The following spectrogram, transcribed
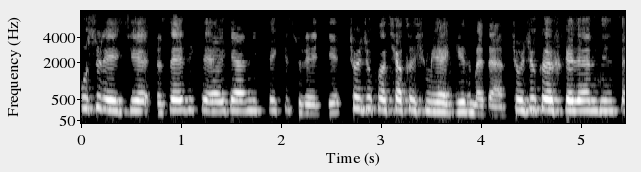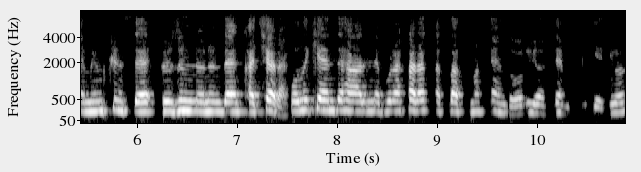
Bu süreci özellikle ergenlikteki süreci çocukla çatışmaya girmeden, çocuk öfkelendiğinse mümkünse gözünün önünden kaçarak, onu kendi haline bırakarak atlatmak en doğru yöntem geliyor.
